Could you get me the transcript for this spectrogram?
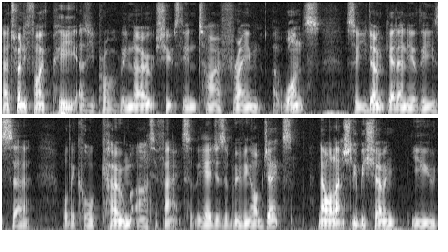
Now 25p, as you probably know, shoots the entire frame at once, so you don't get any of these uh, what they call comb artifacts at the edges of moving objects. Now I'll actually be showing you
